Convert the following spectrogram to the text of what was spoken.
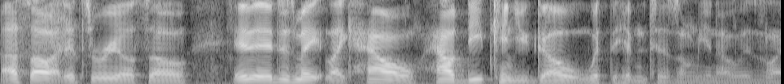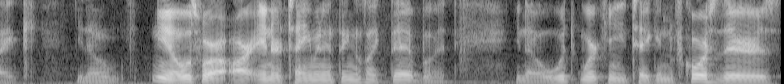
I saw it. It's real. So it, it just made like how how deep can you go with the hypnotism? You know, is like you know you know it's for our entertainment and things like that. But you know, what, where can you take? And of course, there's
